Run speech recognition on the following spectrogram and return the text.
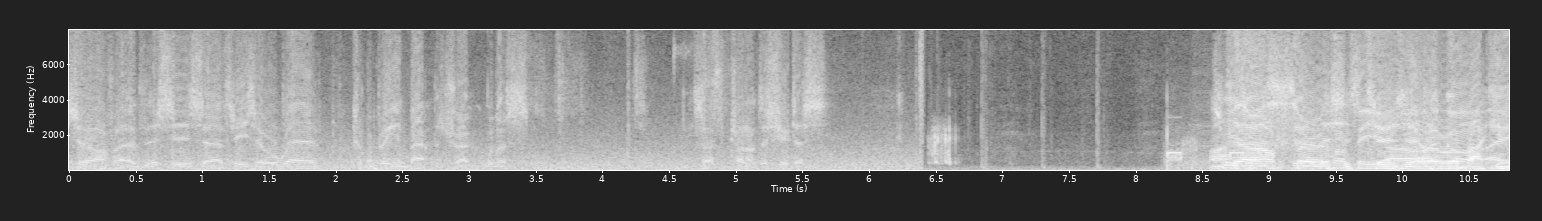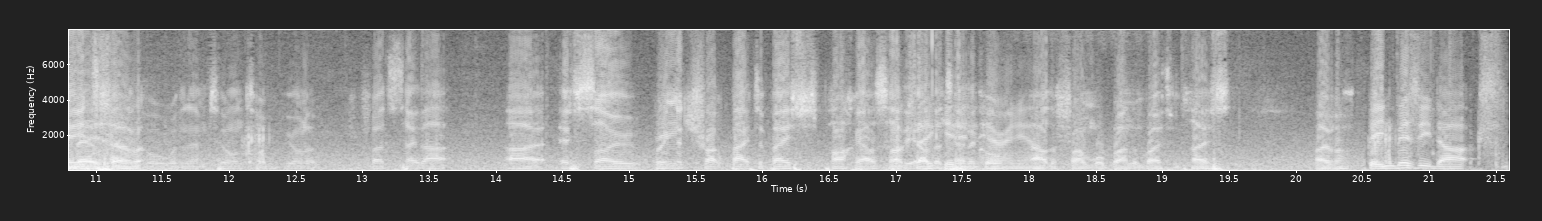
so Alpha, this is uh, 3 0. We're c- bringing back the truck with us. So try not to shoot us. Yeah, so this is 2-0, we're back in base, over. with an M2 on top if you want to prefer to take that. Uh, if so, bring the truck back to base, just park outside I'll the other it in tentacle, here and yeah. out the front, we'll burn them both in place. Over. Been busy, Darks.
